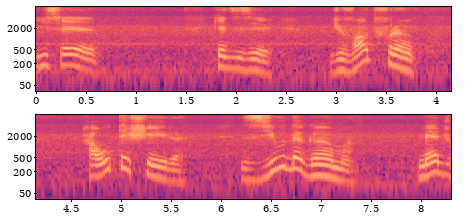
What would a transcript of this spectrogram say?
Isso é. Quer dizer, Divaldo Franco, Raul Teixeira, Zilda Gama, médio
